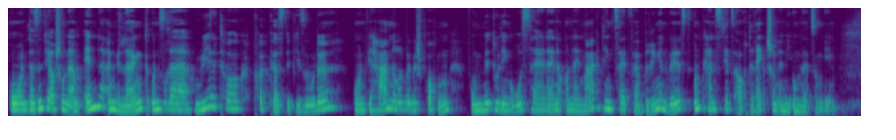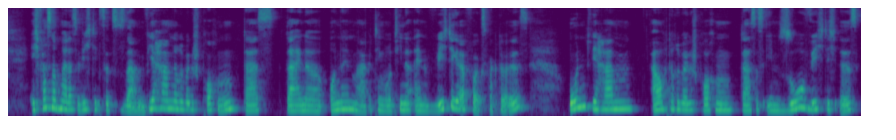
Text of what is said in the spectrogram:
Und da sind wir auch schon am Ende angelangt unserer Real Talk Podcast Episode. Und wir haben darüber gesprochen, womit du den Großteil deiner Online-Marketing-Zeit verbringen willst und kannst jetzt auch direkt schon in die Umsetzung gehen. Ich fasse nochmal das Wichtigste zusammen. Wir haben darüber gesprochen, dass deine Online-Marketing-Routine ein wichtiger Erfolgsfaktor ist. Und wir haben auch darüber gesprochen, dass es eben so wichtig ist,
